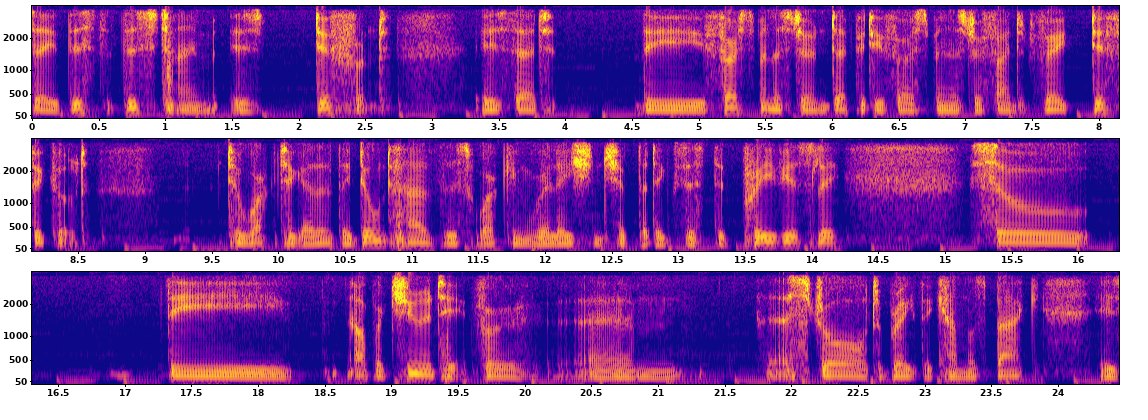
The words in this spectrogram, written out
say this this time is different is that the First Minister and Deputy First Minister find it very difficult to work together. They don't have this working relationship that existed previously. So the opportunity for um, a straw to break the camel's back is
